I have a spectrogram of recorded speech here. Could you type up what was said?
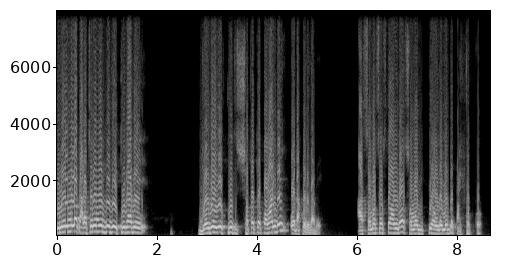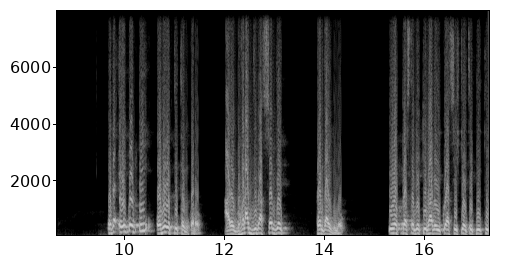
তুলনামূলক আলোচনার মধ্যে যে কীভাবে জৈব ব্যক্তির সপক্ষে প্রমাণ দেয়, ওটা করে যাবে। আর সমস্ত অঙ্গ সমবৃত্তি অঙ্গের মধ্যে পার্থক্য। এটা এই কোডটি অভিব্যক্তি থেকে করো। আর ওই ঘোড়ার জীবাশ্মের যে পর্যায়গুলো ইউরোপ্যাস থেকে কীভাবে ইকুয়া সৃষ্টি হয়েছে, কি কি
